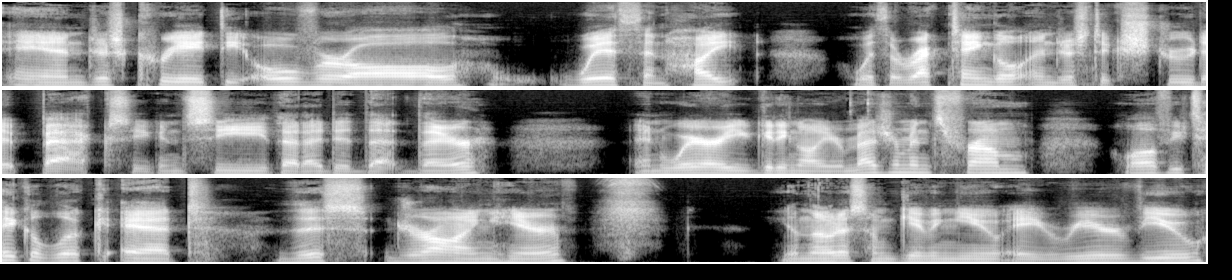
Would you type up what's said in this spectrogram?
and just create the overall width and height with a rectangle and just extrude it back. So you can see that I did that there. And where are you getting all your measurements from? Well, if you take a look at this drawing here, you'll notice I'm giving you a rear view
